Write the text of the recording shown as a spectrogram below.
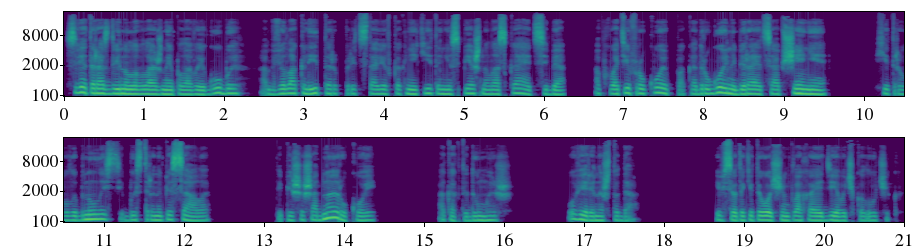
Света раздвинула влажные половые губы, обвела клитор, представив, как Никита неспешно ласкает себя, обхватив рукой, пока другой набирает сообщение. Хитро улыбнулась и быстро написала. «Ты пишешь одной рукой? А как ты думаешь?» «Уверена, что да». «И все таки ты очень плохая девочка, Лучик.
